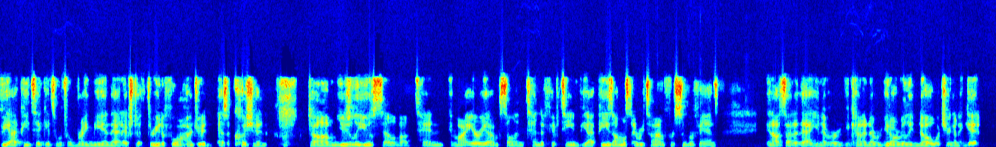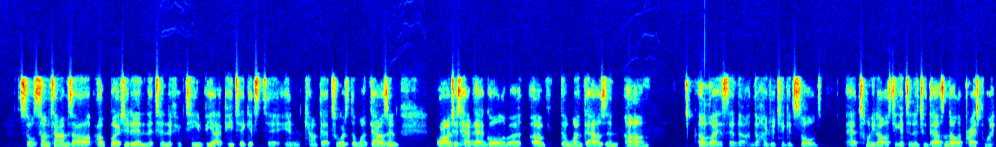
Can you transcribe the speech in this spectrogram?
VIP tickets, which will bring me in that extra three to 400 as a cushion. Um, usually you sell about 10 in my area. I'm selling 10 to 15 VIPs almost every time for super fans. And outside of that, you never, you kind of never, you don't really know what you're going to get. So sometimes I'll, I'll budget in the 10 to 15 VIP tickets to and count that towards the 1,000 or I'll just have that goal of a, of the 1,000 um, of like I said the the hundred tickets sold at twenty dollars to get to the two thousand dollar price point,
